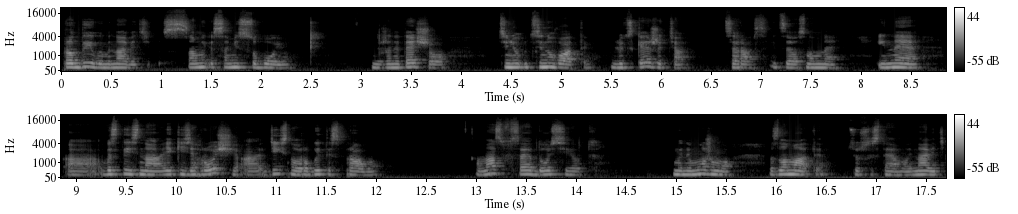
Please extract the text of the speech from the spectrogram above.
правдивими навіть самі, самі з собою. Вже не те, що цінувати людське життя це раз, і це основне. І не вестись на якісь гроші, а дійсно робити справу. В нас все досі, от ми не можемо зламати цю систему. І навіть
